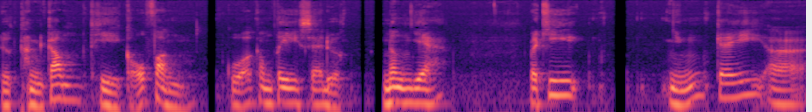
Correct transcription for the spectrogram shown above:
được thành công thì cổ phần của công ty sẽ được nâng giá. Và khi những cái uh,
